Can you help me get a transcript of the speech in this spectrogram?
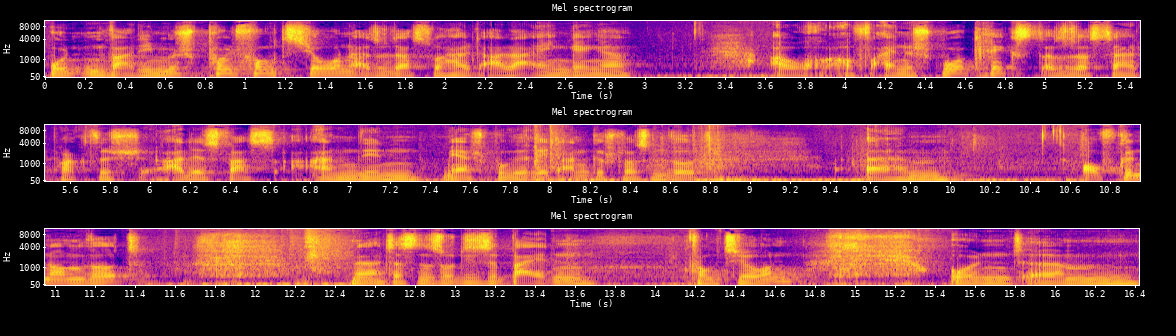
Unten war die Mischpultfunktion, also dass du halt alle Eingänge auch auf eine Spur kriegst, also dass du halt praktisch alles, was an den Mehrspurgerät angeschlossen wird, ähm, aufgenommen wird. Ne, das sind so diese beiden Funktionen. Und ähm,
